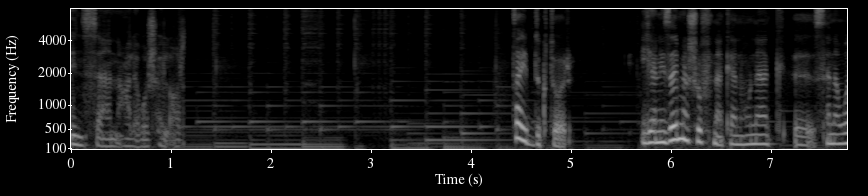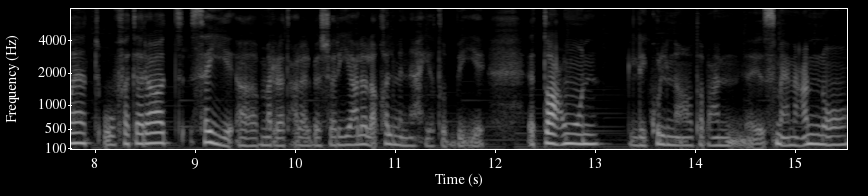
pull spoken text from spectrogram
إنسان على وجه الأرض. طيب دكتور يعني زي ما شفنا كان هناك آه، سنوات وفترات سيئة مرت على البشرية على الأقل من ناحية طبية. الطاعون اللي كلنا طبعا سمعنا عنه.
